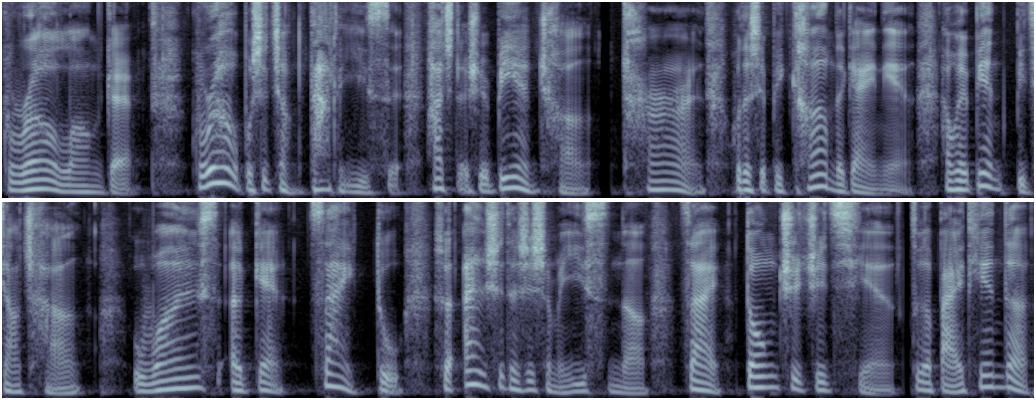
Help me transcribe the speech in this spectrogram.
，grow longer，grow 不是长大的意思，它指的是变成。turn 或者是 become 的概念，它会变比较长。Once again，再度，所以暗示的是什么意思呢？在冬至之前，这个白天的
